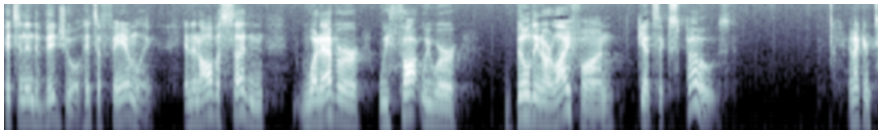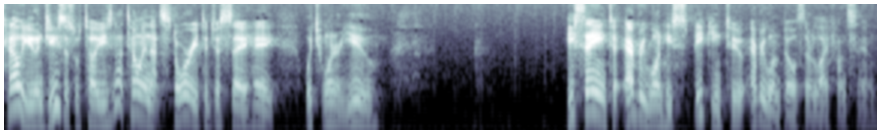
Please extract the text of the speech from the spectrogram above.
hits an individual, hits a family. And then all of a sudden, whatever we thought we were building our life on gets exposed. And I can tell you, and Jesus will tell you, he's not telling that story to just say, hey, which one are you? He's saying to everyone he's speaking to, everyone builds their life on sand.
